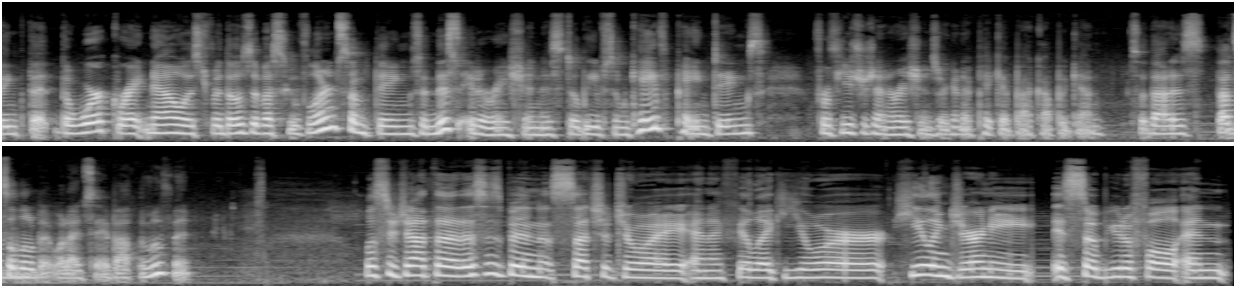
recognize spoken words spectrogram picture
think that the work right now is for those of us who've learned some things in this iteration is to leave some cave paintings for future generations are going to pick it back up again. So that is that's mm-hmm. a little bit what I'd say about the movement. Well, Sujatha, this has been such a joy, and I feel like your healing journey is so beautiful, and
